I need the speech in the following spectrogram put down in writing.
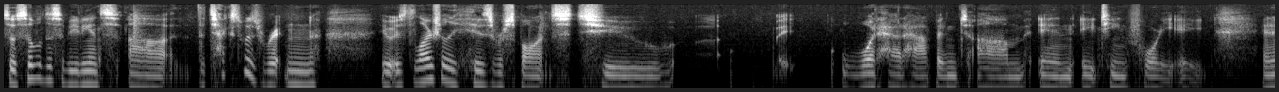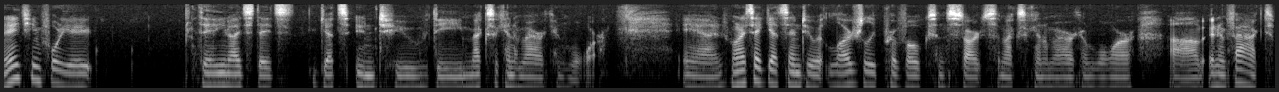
So Civil Disobedience, uh, the text was written, it was largely his response to what had happened um, in 1848. And in 1848, the United States gets into the Mexican-American War. And when I say gets into it, largely provokes and starts the Mexican-American War. Um, and in fact,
